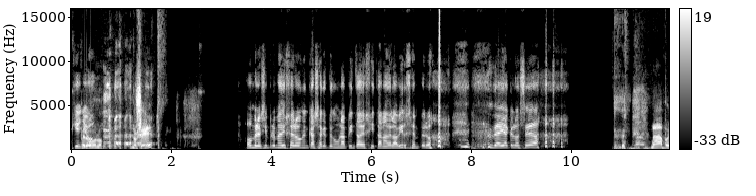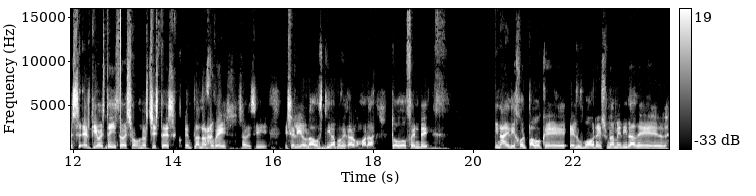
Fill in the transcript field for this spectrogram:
¿Quién Pero yo? los- no sé, Hombre, siempre me dijeron en casa que tengo una pinta de gitana de la Virgen, pero de ahí a que lo sea. Nada, pues el tío este hizo eso, unos chistes en plan al revés, ¿sabes? Y, y se lió la hostia, porque claro, como ahora todo ofende. Y nada, y dijo el pavo que el humor es una medida de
